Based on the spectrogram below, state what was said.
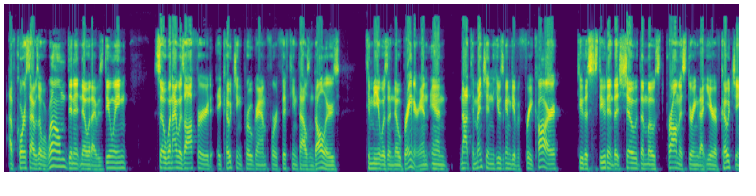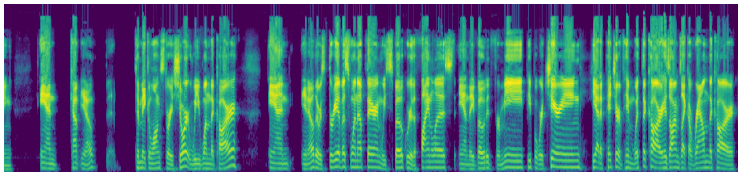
of course, I was overwhelmed, didn't know what I was doing. So when I was offered a coaching program for fifteen thousand dollars, to me it was a no brainer. And and not to mention he was going to give a free car to the student that showed the most promise during that year of coaching. And come, you know, to make a long story short, we won the car, and you know there was three of us went up there and we spoke. We were the finalists and they voted for me. People were cheering. He had a picture of him with the car his arms like around the car.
